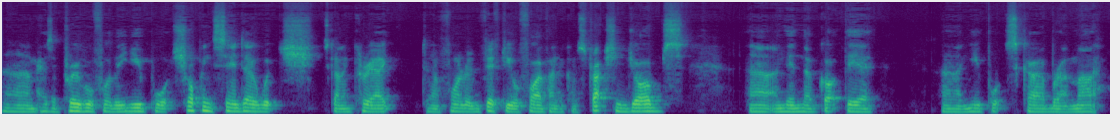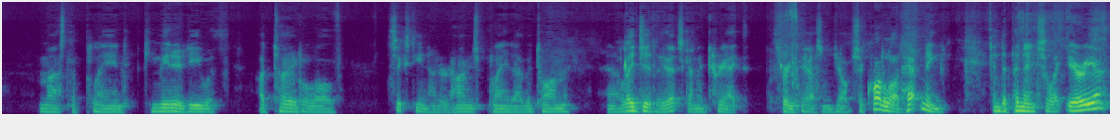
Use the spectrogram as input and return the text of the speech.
um, has approval for the Newport Shopping Centre, which is going to create uh, 450 or 500 construction jobs. Uh, and then they've got their uh, Newport Scarborough ma master planned community with a total of 1,600 homes planned over time. And allegedly, that's going to create 3,000 jobs. So quite a lot happening in the peninsula area.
